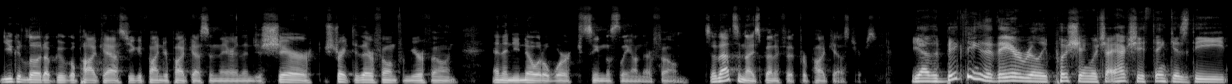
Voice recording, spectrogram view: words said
you could load up Google Podcasts. You could find your podcast in there, and then just share straight to their phone from your phone, and then you know it'll work seamlessly on their phone. So that's a nice benefit for podcasters. Yeah, the big thing that they are really pushing, which I actually think is the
